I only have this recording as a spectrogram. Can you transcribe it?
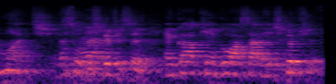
much. That's what the scripture says. And God can't go outside of his scripture.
